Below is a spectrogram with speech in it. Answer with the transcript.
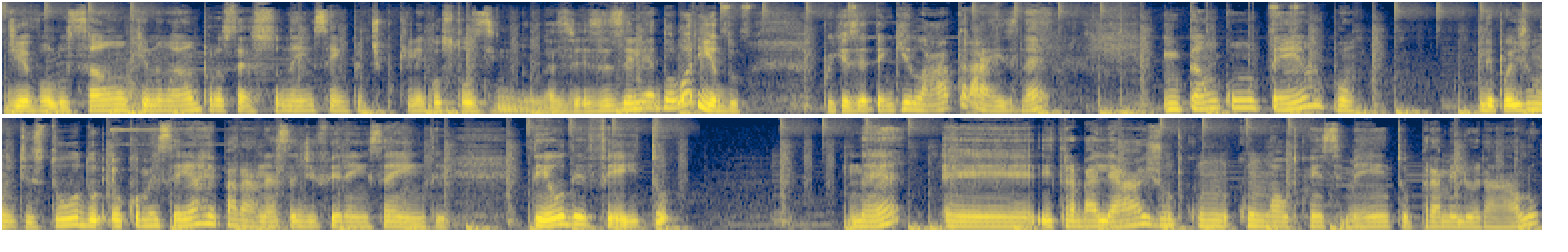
de evolução, que não é um processo nem sempre tipo que ele é gostosinho. Às vezes ele é dolorido, porque você tem que ir lá atrás, né? Então, com o tempo, depois de muito estudo, eu comecei a reparar nessa diferença entre ter o defeito, né? É, e trabalhar junto com, com o autoconhecimento para melhorá-lo,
